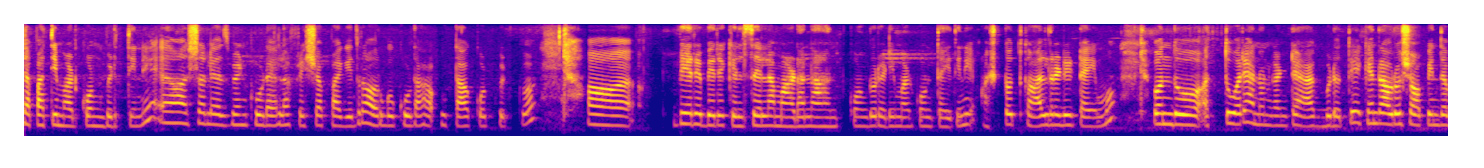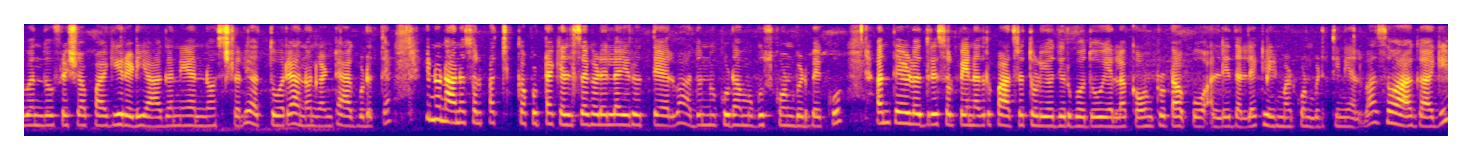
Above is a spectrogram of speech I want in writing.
ಚಪಾತಿ ಮಾಡ್ಕೊಂಡು ಬಿಡ್ತೀನಿ ಅಷ್ಟರಲ್ಲಿ ಹಸ್ಬೆಂಡ್ ಕೂಡ ಎಲ್ಲ ಫ್ರೆಶ್ ಅಪ್ ಆಗಿದ್ರು, ಅವ್ರಿಗೂ ಕೂಡ ಊಟ ಕೊಟ್ಬಿಟ್ಟು ಬೇರೆ ಬೇರೆ ಕೆಲಸ ಎಲ್ಲ ಮಾಡೋಣ ಅಂದ್ಕೊಂಡು ರೆಡಿ ಮಾಡ್ಕೊತಾ ಇದ್ದೀನಿ. ಅಷ್ಟೊತ್ತಿಗೆ ಆಲ್ರೆಡಿ ಟೈಮು ಒಂದು ಹತ್ತುವರೆ, ಹನ್ನೊಂದು ಗಂಟೆ ಆಗಿಬಿಡುತ್ತೆ. ಯಾಕೆಂದರೆ ಅವರು ಶಾಪಿಂದ ಬಂದು ಫ್ರೆಶ್ ಅಪ್ ಆಗಿ ರೆಡಿ ಆಗನೇ ಅನ್ನೋ ಅಷ್ಟರಲ್ಲಿ ಹತ್ತುವರೆ, ಹನ್ನೊಂದು ಗಂಟೆ ಆಗಿಬಿಡುತ್ತೆ. ಇನ್ನು ನಾನು ಸ್ವಲ್ಪ ಚಿಕ್ಕ ಪುಟ್ಟ ಕೆಲಸಗಳೆಲ್ಲ ಇರುತ್ತೆ ಅಲ್ವಾ, ಅದನ್ನು ಕೂಡ ಮುಗಿಸ್ಕೊಂಡು ಬಿಡಬೇಕು. ಅಂತ ಹೇಳಿದ್ರೆ ಸ್ವಲ್ಪ ಏನಾದರೂ ಪಾತ್ರೆ ತೊಳೆಯೋದಿರ್ಬೋದು, ಎಲ್ಲ ಕೌಂಟ್ರು ಟಾಪು ಅಲ್ಲಿದ್ದಲ್ಲೇ ಕ್ಲೀನ್ ಮಾಡ್ಕೊಂಡು ಬಿಡ್ತೀನಿ ಅಲ್ವಾ. ಸೊ ಹಾಗಾಗಿ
